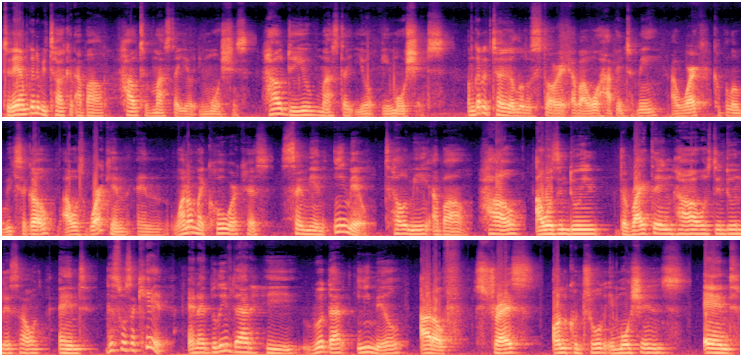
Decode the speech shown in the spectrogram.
Today I'm going to be talking about how to master your emotions. How do you master your emotions? I'm going to tell you a little story about what happened to me at work a couple of weeks ago. I was working and one of my coworkers sent me an email telling me about how I wasn't doing the right thing, how I wasn't doing this, how and this was a kid. And I believe that he wrote that email out of stress, uncontrolled emotions, and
